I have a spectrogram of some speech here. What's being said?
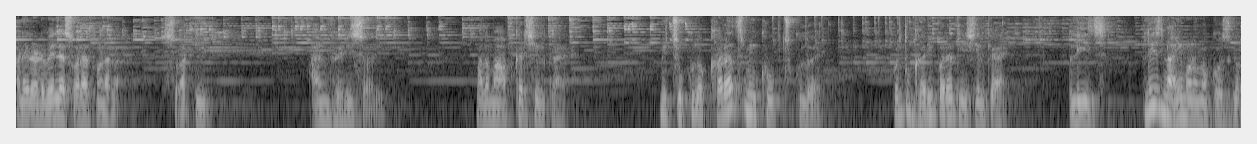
आणि रडवेल्या स्वरात म्हणाला Swati I am very sorry मला माफ करशील काय? मी चुकलो खरंच मी खूप चुकलो आहे पण तू घरी परत येशील काय? प्लीज प्लीज नाही म्हणू नकोस गं.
